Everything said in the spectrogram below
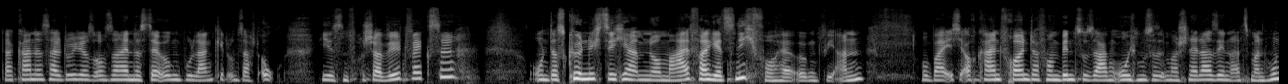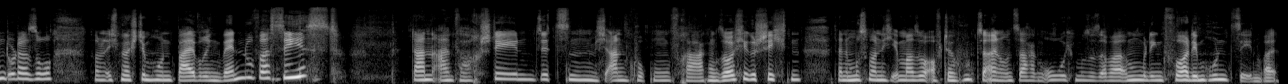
Da kann es halt durchaus auch sein, dass der irgendwo lang geht und sagt, oh, hier ist ein frischer Wildwechsel. Und das kündigt sich ja im Normalfall jetzt nicht vorher irgendwie an. Wobei ich auch kein Freund davon bin zu sagen, oh, ich muss das immer schneller sehen als mein Hund oder so, sondern ich möchte dem Hund beibringen, wenn du was siehst, dann einfach stehen, sitzen, mich angucken, fragen, solche Geschichten. Dann muss man nicht immer so auf der Hut sein und sagen, oh, ich muss es aber unbedingt vor dem Hund sehen, weil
